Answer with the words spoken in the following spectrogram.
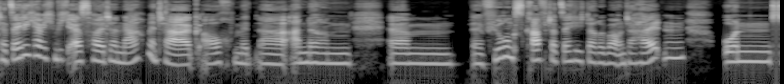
Tatsächlich habe ich mich erst heute Nachmittag auch mit einer anderen ähm, äh, Führungskraft tatsächlich darüber unterhalten und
